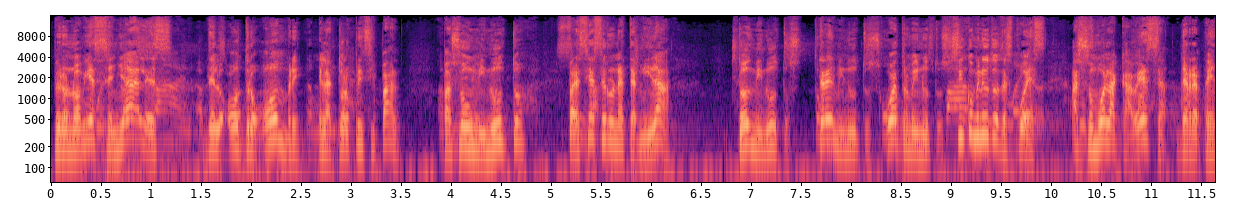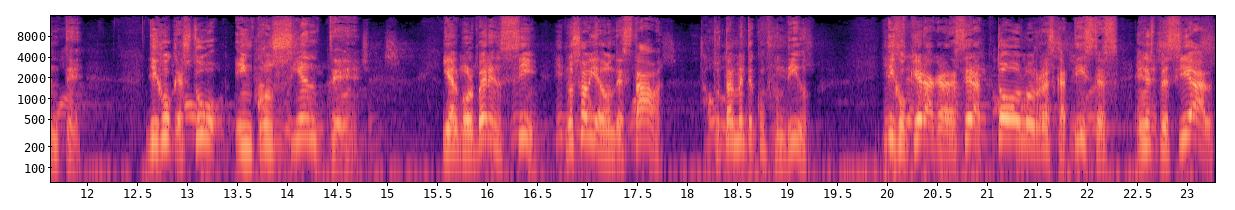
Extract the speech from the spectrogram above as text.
pero no había señales del otro hombre, el actor principal. Pasó un minuto, parecía ser una eternidad. Dos minutos, tres minutos, cuatro minutos, cinco minutos después, asomó la cabeza de repente. Dijo que estuvo inconsciente. Y al volver en sí, no sabía dónde estaba, totalmente confundido. Dijo que era agradecer a todos los rescatistas, en especial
